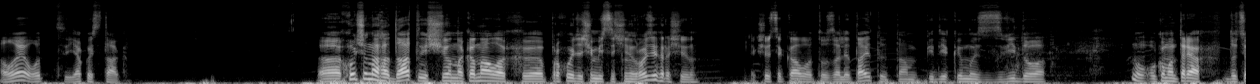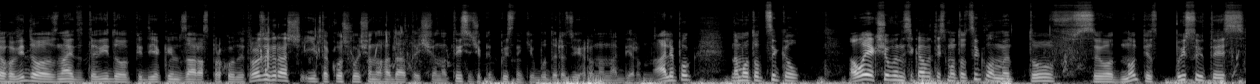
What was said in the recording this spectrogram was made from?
Але от якось так. Е, Хочу нагадати, що на каналах е, проходять щомісячні розіграші. Якщо цікаво, то залітайте там під якимось з відео. Ну, у коментарях до цього відео знайдете відео, під яким зараз проходить розіграш. І також хочу нагадати, що на тисячу підписників буде розіграно набір наліпок на мотоцикл. Але якщо ви не цікавитесь мотоциклами, то все одно підписуйтесь.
